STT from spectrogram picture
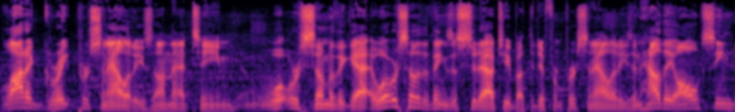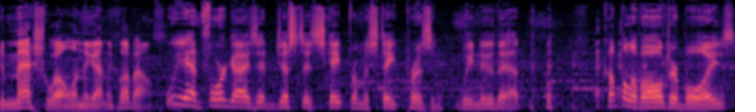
A lot of great personalities on that team. What were some of the guys? What were some of the things that stood out to you about the different personalities and how they all seemed to mesh well when they got in the clubhouse? We had four guys that just escaped from a state prison. We knew that. a couple of altar boys,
